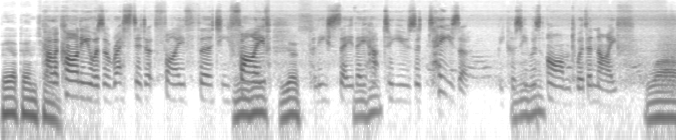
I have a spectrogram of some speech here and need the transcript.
Pay attention. Calocane was arrested at 5:35. Mm-hmm. Yes. Police say they mm-hmm. had to use a taser because he was mm-hmm. armed with a knife. Wow.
